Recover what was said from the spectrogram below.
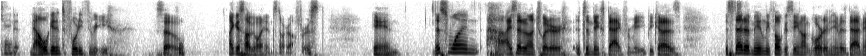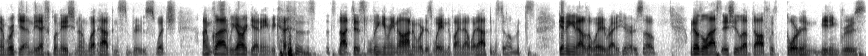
Okay. now we'll get into 43. So I guess I'll go ahead and start off first. And this one, I said it on Twitter, it's a mixed bag for me because instead of mainly focusing on Gordon and him as Batman, we're getting the explanation on what happens to Bruce, which I'm glad we are getting because it's not just lingering on and we're just waiting to find out what happens to him. It's getting it out of the way right here. So we know the last issue left off with Gordon meeting Bruce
